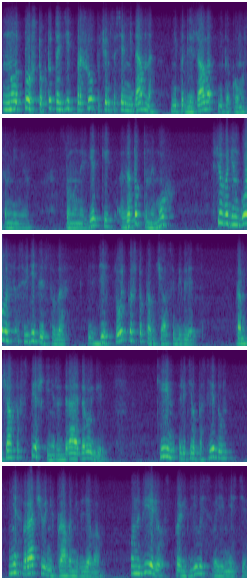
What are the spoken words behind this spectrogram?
но то, что кто-то здесь прошел, причем совсем недавно, не подлежало никакому сомнению. Сломанные ветки, затоптанный мох, все в один голос свидетельствовало, здесь только что промчался беглец промчался в спешке, не разбирая дороги. Кейн летел по следу, не сворачивая ни вправо, ни влево. Он верил в справедливость своей мести,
